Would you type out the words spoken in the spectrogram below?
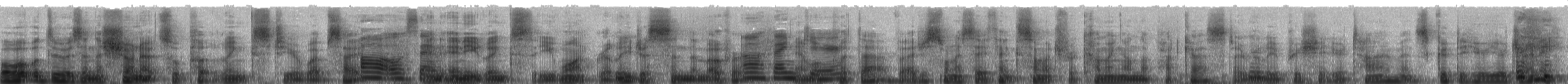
Well, what we'll do is in the show notes, we'll put links to your website. Oh, awesome. And any links that you want, really, mm. just send them over. Oh, thank and you. And we'll put that. But I just want to say thanks so much for coming on the podcast. I really appreciate your time. It's good to hear your journey.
